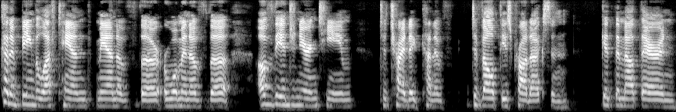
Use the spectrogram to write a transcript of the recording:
kind of being the left hand man of the or woman of the of the engineering team to try to kind of develop these products and get them out there and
